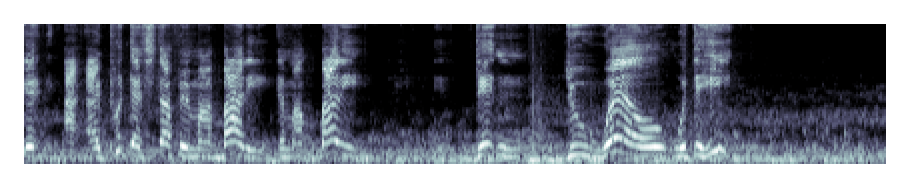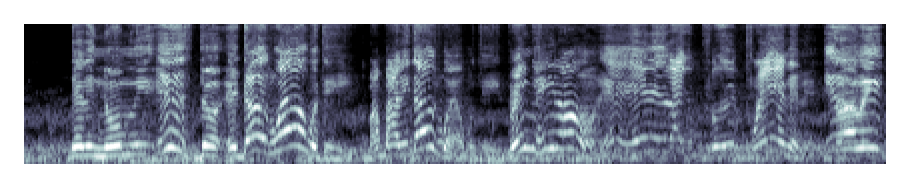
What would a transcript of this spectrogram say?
It, I, I put that stuff in my body, and my body didn't do well with the heat that it normally is. It does well with the heat. My body does well with the heat. Bring the heat on. It, like playing in it. You know what I mean?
